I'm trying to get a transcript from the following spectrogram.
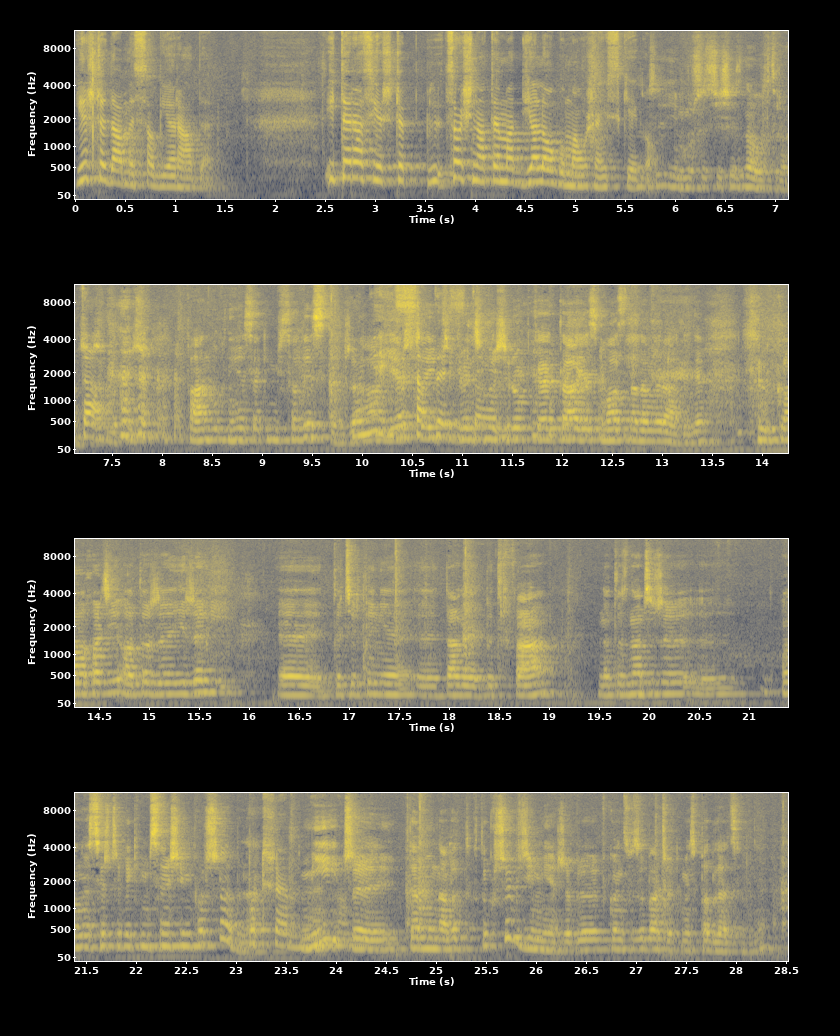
jeszcze damy sobie radę. I teraz jeszcze coś na temat dialogu małżeńskiego. I muszę ci się znowu wtrącić. Tak. Pan Bóg nie jest jakimś sadystą, że no a jeszcze sadystą. i przykręcimy śrubkę, ta jest mocna, damy radę. Nie? Tylko chodzi o to, że jeżeli e, to cierpienie e, dalej jakby trwa, no to znaczy, że e, ono jest jeszcze w jakimś sensie mi potrzebne. Potrzebne. Mi, no. czy temu nawet, kto krzywdzi mnie, żeby w końcu zobaczyć, jakim jest padlecem. Nie?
